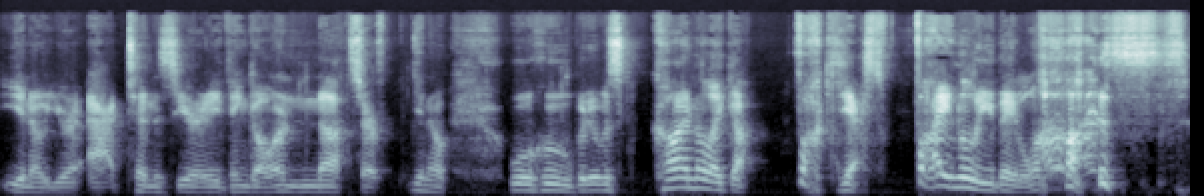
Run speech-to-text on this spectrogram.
you know, you're at Tennessee or anything going nuts or, you know, woohoo, but it was kind of like a fuck yes, finally they lost.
